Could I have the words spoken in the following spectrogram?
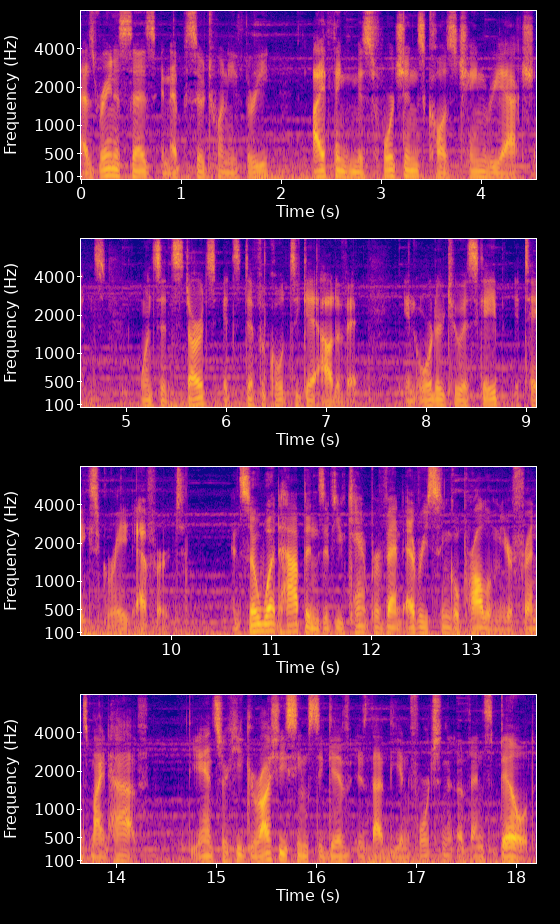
As Rena says in episode 23, I think misfortunes cause chain reactions. Once it starts, it's difficult to get out of it. In order to escape, it takes great effort. And so, what happens if you can't prevent every single problem your friends might have? The answer Higurashi seems to give is that the unfortunate events build,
